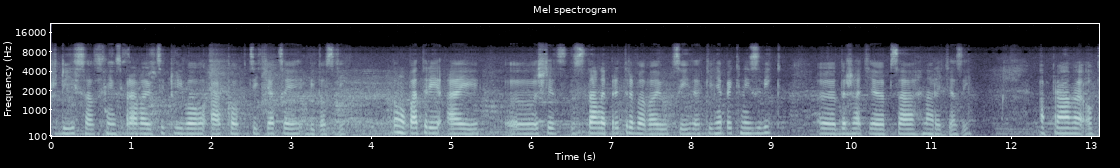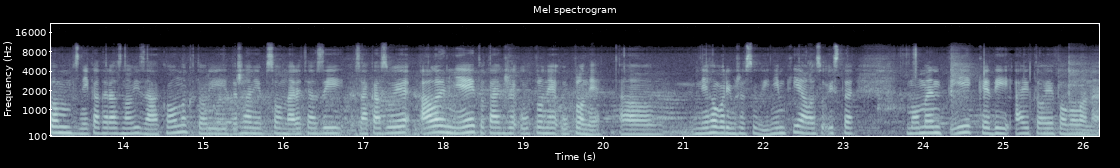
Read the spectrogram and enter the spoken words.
vždy sa s ním správajú citlivo ako k cítiacej bytosti. K tomu patrí aj e, ešte stále pretrvávajúci taký nepekný zvyk držať psa na reťazi. A práve o tom vzniká teraz nový zákon, ktorý držanie psov na reťazi zakazuje, ale nie je to tak, že úplne, úplne. Nehovorím, že sú výnimky, ale sú isté momenty, kedy aj to je povolené.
